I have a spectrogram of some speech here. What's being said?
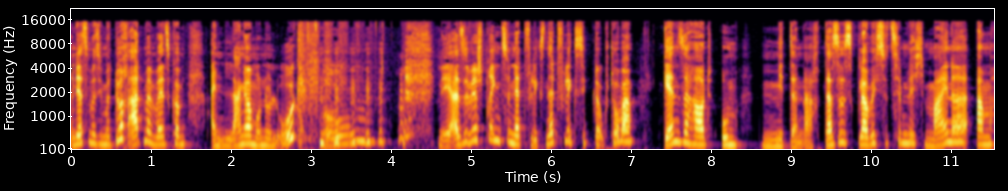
und jetzt muss ich mal durchatmen, weil es kommt ein langer Monolog. Oh. Nee, also wir springen zu Netflix. Netflix, 7. Oktober, Gänsehaut um Mitternacht. Das ist, glaube ich, so ziemlich meine am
